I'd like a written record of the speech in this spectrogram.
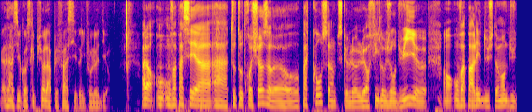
la circonscription la plus facile, il faut le dire. Alors, on, va passer à, à, toute autre chose, euh, au pas de course, hein, puisque leur fil aujourd'hui, euh, on, va parler justement du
